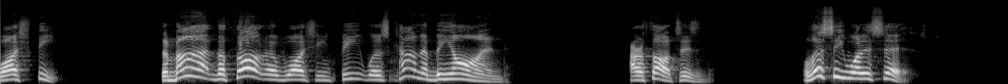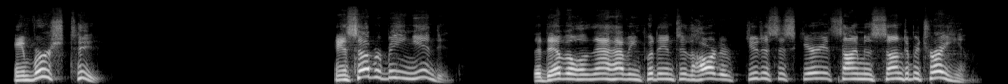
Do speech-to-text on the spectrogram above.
wash feet? The, mind, the thought of washing feet was kind of beyond our thoughts, isn't it? Well, let's see what it says. In verse 2 And supper being ended, the devil now having put into the heart of Judas Iscariot, Simon's son, to betray him.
